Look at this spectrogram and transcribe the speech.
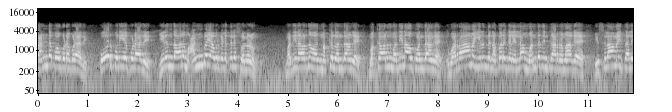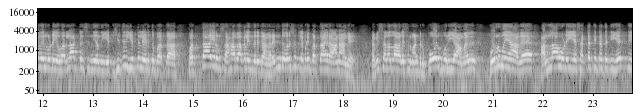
சண்டை போகக்கூடாது போர் புரியக்கூடாது. இருந்தாலும் அன்பை அவர்களிடத்துல சொல்லணும். மதீனாவிலிருந்து மக்கள் வந்தாங்க. மக்காவிலிருந்து மதீனாவுக்கு வந்தாங்க. வராம இருந்த நபர்கள் எல்லாம் வந்ததின் காரணமாக இஸ்லாமிய தலைவர்களுடைய வரலாற்று சிந்தி அந்த ஹிஜ்ரி எட்டில் எடுத்து பார்த்தா பத்தாயிரம் சஹாபாக்கள் இருந்திருக்காங்க. ரெண்டு வருஷத்துல எப்படி பத்தாயிரம் ஆனாங்க? நபி சல்லா அலைஹி அன்று போர் புரியாமல் பொறுமையாக அல்லாஹ்வுடைய சட்டத்திட்டத்துக்கு ஏற்றி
